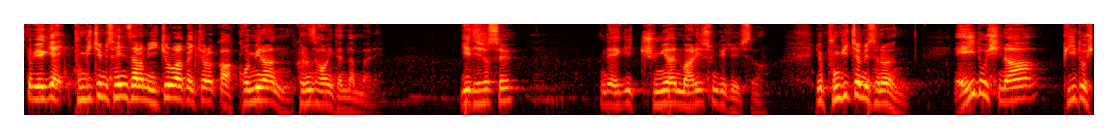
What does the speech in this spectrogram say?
그럼 여기 분기점이 서 있는 사람은 이쪽으로 갈까 이쪽으로 갈까 고민한 그런 상황이 된단 말이에요. 이해되셨어요? 근데 여기 중요한 말이 숨겨져 있어. 이 분기점에서는 A 도시나 B 도시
